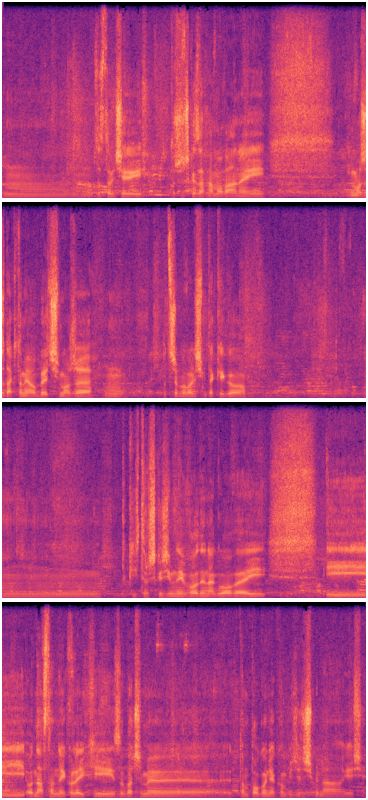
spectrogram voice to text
mm, został dzisiaj troszeczkę zahamowany i, i może tak to miało być, może mm, potrzebowaliśmy takiego mm, takiej troszkę zimnej wody na głowę i, i od następnej kolejki zobaczymy tą pogoń, jaką widzieliśmy na jesień.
